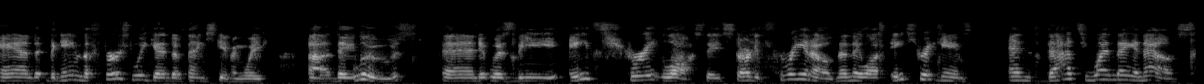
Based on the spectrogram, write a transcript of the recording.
and the game the first weekend of Thanksgiving week, uh, they lose, and it was the eighth straight loss. They started three and zero, oh, then they lost eight straight games, and that's when they announced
